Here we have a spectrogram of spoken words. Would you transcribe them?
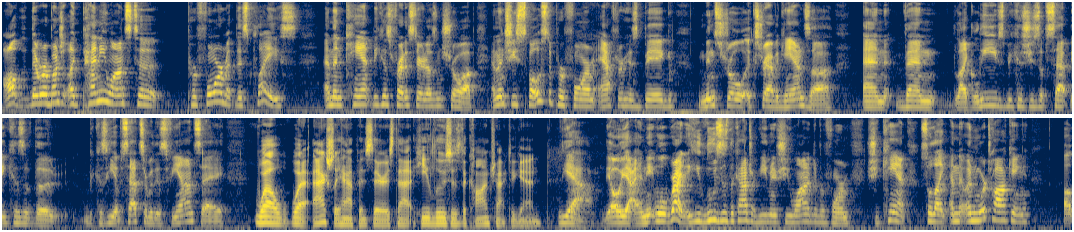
all there were a bunch of like Penny wants to perform at this place and then can't because Fred Astaire doesn't show up. And then she's supposed to perform after his big minstrel extravaganza and then like leaves because she's upset because of the because he upsets her with his fiance Well, what actually happens there is that he loses the contract again. Yeah. Oh, yeah. And he, well, right. He loses the contract even if she wanted to perform, she can't. So like, and and we're talking. Uh,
